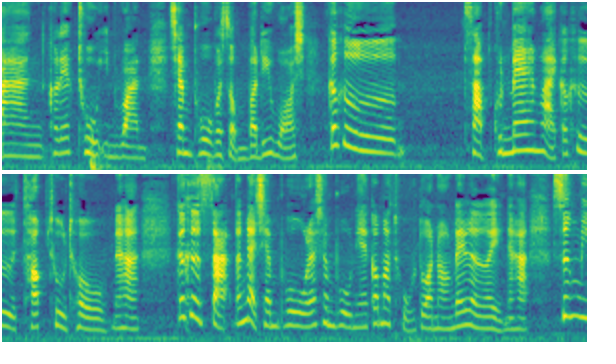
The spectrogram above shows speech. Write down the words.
การเขาเรียก two in one แชมพูผสม body wash ก็คือสับคุณแม่ทั้งหลายก็คือ top to toe นะคะก็คือสระตั้งแต่แชมพูและแชมพูนี้ก็มาถูตัวน้องได้เลยนะคะ ซึ่งมี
